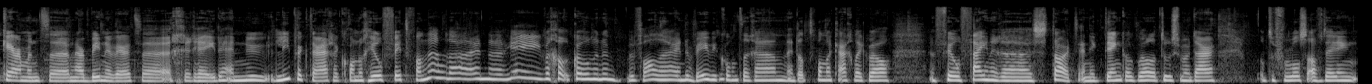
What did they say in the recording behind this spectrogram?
kermend uh, naar binnen werd uh, gereden. En nu liep ik daar eigenlijk gewoon nog heel fit van, nou, en uh, jee, we komen een bevallen en de baby komt eraan. En dat vond ik eigenlijk wel een veel fijnere start. En ik denk ook wel dat toen ze me daar op de verlosafdeling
